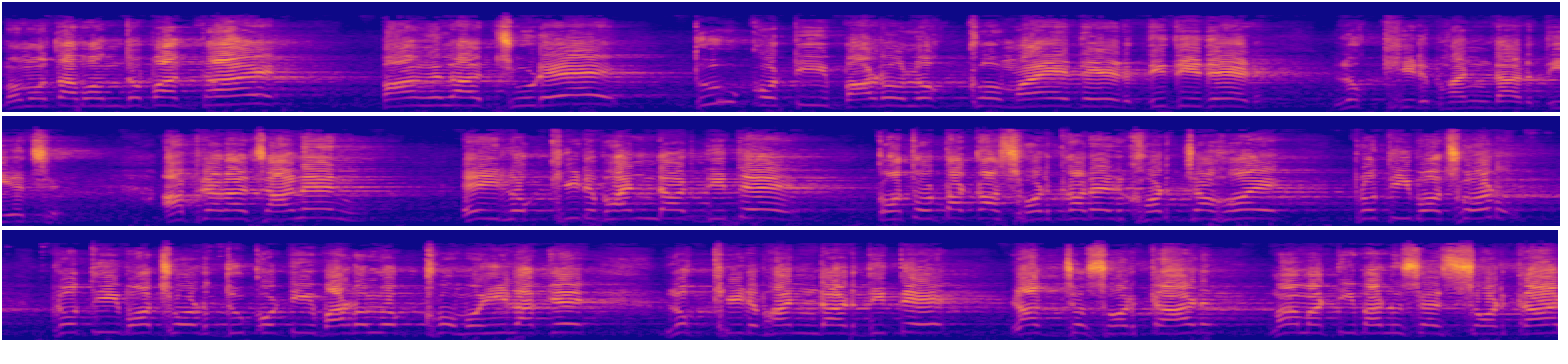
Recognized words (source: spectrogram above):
মমতা বন্দ্যোপাধ্যায়, বাংলা জুড়ে দু কোটি বারো লক্ষ মায়েদের, দিদিদের লক্ষ্মীর ভাণ্ডার দিয়েছে। আপনারা জানেন এই লক্ষ্মীর ভাণ্ডার দিতে কত টাকা সরকারের খরচা হয় প্রতি বছর? প্রতি বছর দু কোটি বারো লক্ষ মহিলাকে লক্ষ্মীর ভাণ্ডার দিতে রাজ্য সরকার, মামাটি মানুষের সরকার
